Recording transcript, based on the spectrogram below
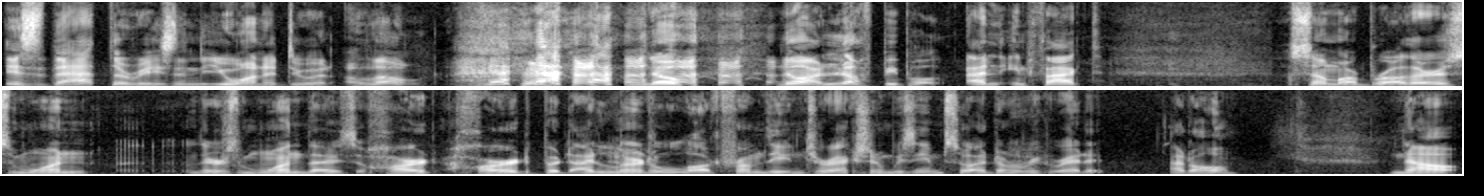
Is that the reason you want to do it alone? no, no, I love people, and in fact, some are brothers. One, uh, there's one that is hard, hard, but I learned a lot from the interaction with him, so I don't regret it at all. Now,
